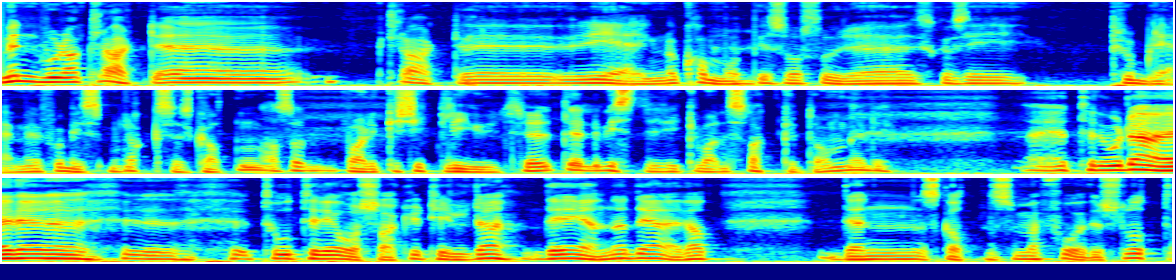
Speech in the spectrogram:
Men hvordan klarte klarte regjeringen å komme opp i så store skal vi si, problemer i forbindelse med lakseskatten? Altså, Var det ikke skikkelig utredet, eller visste de ikke hva de snakket om? eller? Jeg tror det er uh, to-tre årsaker til det. Det ene det er at den skatten som er foreslått,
